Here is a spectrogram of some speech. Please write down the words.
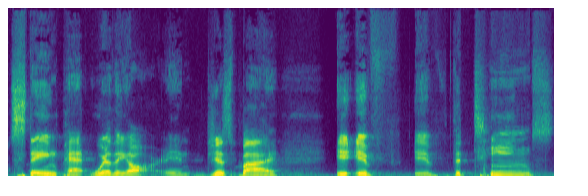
staying pat where they are, and just by if if the teams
